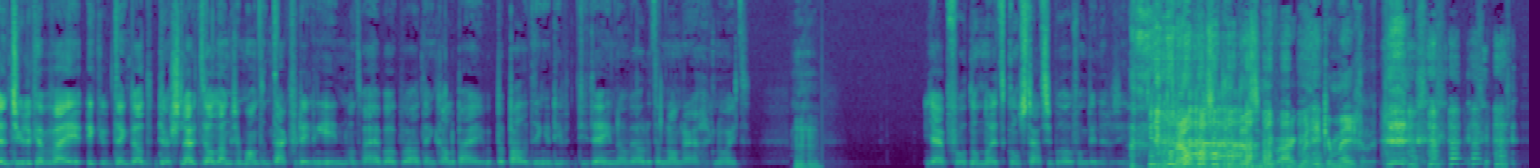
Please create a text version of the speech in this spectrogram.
natuurlijk hebben wij, ik denk wel, er sluit wel langzamerhand een taakverdeling in. Want wij hebben ook wel, denk ik, allebei bepaalde dingen die, die de een dan wel doet en de ander eigenlijk nooit. Mhm. Jij hebt bijvoorbeeld nog nooit het consultatiebureau van binnen gezien. Wel, dat, is, dat is niet waar. Ik ben één keer mee geweest.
